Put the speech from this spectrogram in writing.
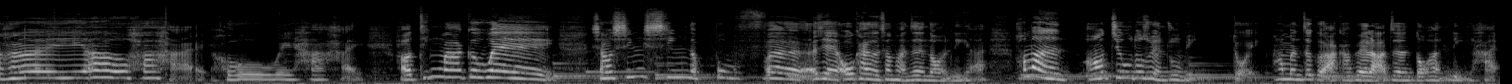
哈海，好听吗？各位小星星的部分，而且欧开合唱团真的都很厉害，他们好像几乎都是原住民，对，他们这个阿卡贝拉真的都很厉害。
